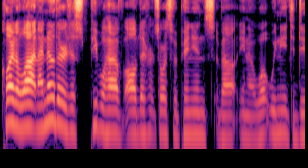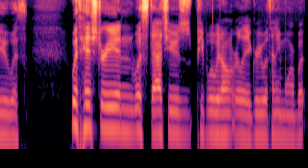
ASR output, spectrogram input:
quite a lot. And I know there are just people have all different sorts of opinions about, you know, what we need to do with, with history and with statues, people we don't really agree with anymore. But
